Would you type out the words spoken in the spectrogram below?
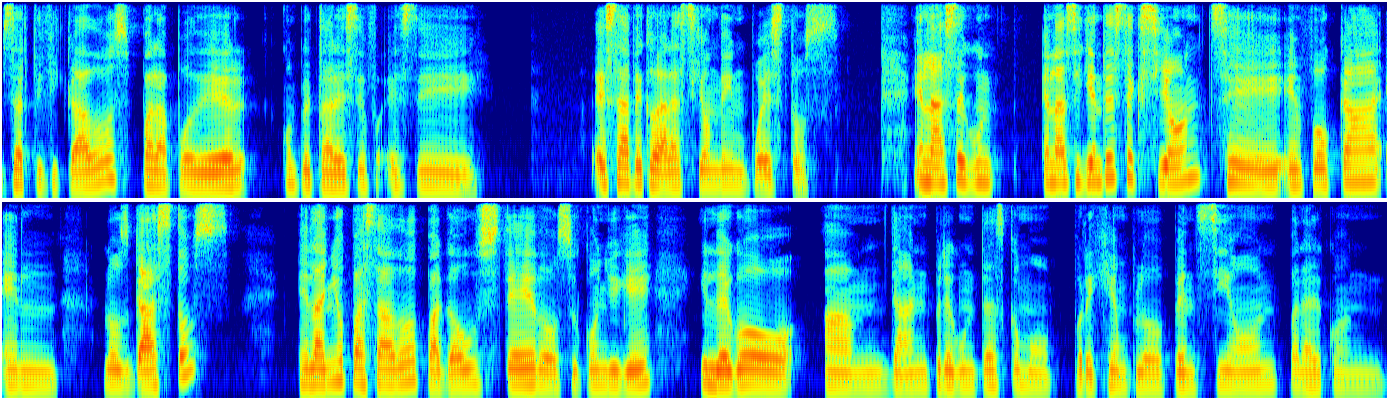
certificados para poder completar ese, ese, esa declaración de impuestos. En la, en la siguiente sección se enfoca en los gastos. El año pasado pagó usted o su cónyuge y luego dan preguntas como, por ejemplo, pensión para el con,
